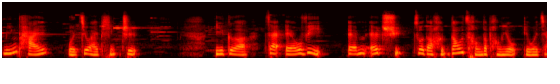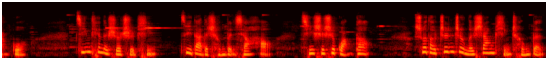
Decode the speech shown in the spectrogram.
名牌我就爱品质。一个在 LVMH 做到很高层的朋友给我讲过，今天的奢侈品最大的成本消耗其实是广告。说到真正的商品成本，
